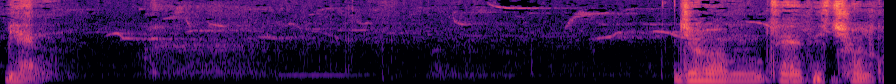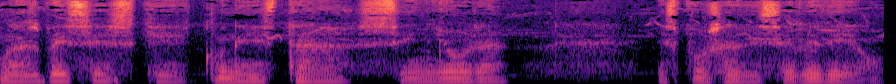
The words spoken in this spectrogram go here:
Bien, yo te he dicho algunas veces que con esta señora, esposa de Zebedeo,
